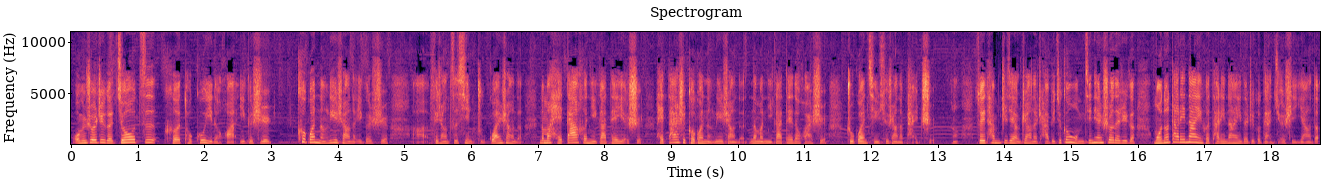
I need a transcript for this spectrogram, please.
我们说这个骄资和头库伊的话，一个是。客观能力上的一个是啊非常自信，主观上的。那么海达和尼嘎代也是，海达是客观能力上的，那么尼嘎代的话是主观情绪上的排斥啊，所以他们之间有这样的差别，就跟我们今天说的这个摩诺塔利纳伊和塔利纳伊的这个感觉是一样的。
